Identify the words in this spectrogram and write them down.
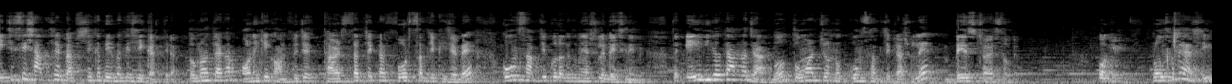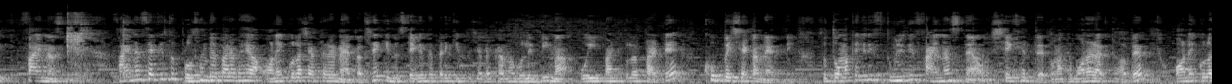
এইচএসসি সাতাশের ব্যবসা শিক্ষা বিভাগের শিক্ষার্থীরা, তোমরা তো এখন অনেকে কনফিউজ থার্ড সাবজেক্ট আর ফোর্থ সাবজেক্ট হিসেবে কোন সাবজেক্টগুলোকে তুমি আসলে বেছে নিবে। তো এই ভিডিওতে আমরা জানব তোমার জন্য কোন সাবজেক্ট আসলে বেস্ট চয়েস হবে। ওকে প্রথমে আসি ফাইন্যান্স ফাইন্যান্সের কিন্তু প্রথম পেপারে ভাইয়া অনেকগুলো চ্যাপ্টারের ম্যাথ আছে, কিন্তু সেকেন্ড পেপারে কিন্তু যেটাকে আমরা বলি বিমা, ওই পার্টিকুলার পার্টে খুব বেশি একটা ম্যাথ নেই। তো তোমাকে যদি, তুমি যদি ফাইন্যান্স নাও, সেক্ষেত্রে তোমাকে মনে রাখতে হবে অনেকগুলো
